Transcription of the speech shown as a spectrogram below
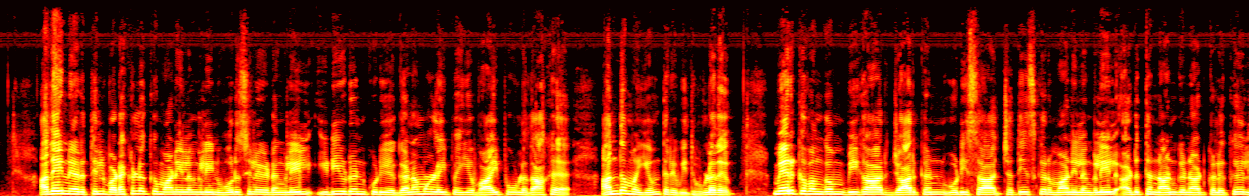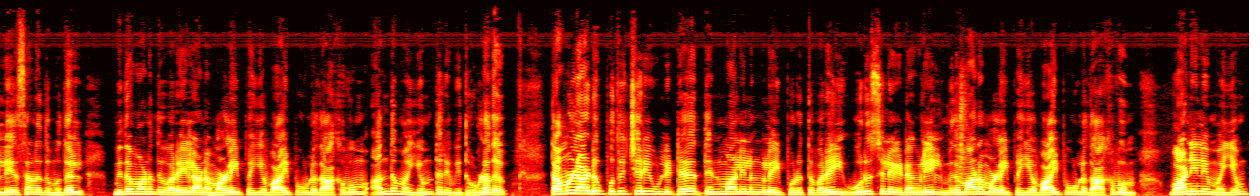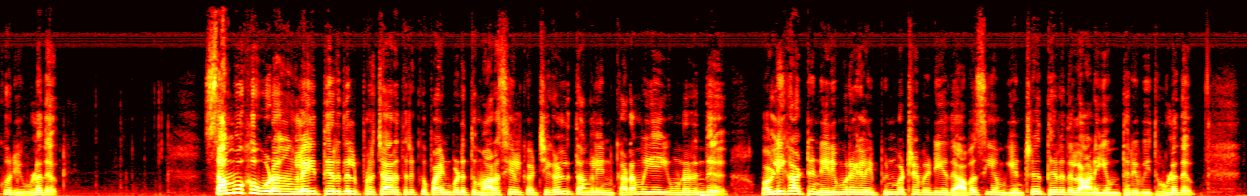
அதே நேரத்தில் வடகிழக்கு மாநிலங்களின் ஒரு சில இடங்களில் இடியுடன் கூடிய கனமழை பெய்ய வாய்ப்பு உள்ளதாக அந்த மையம் தெரிவித்துள்ளது. மேற்கு வங்கம் பீகார் ஜார்க்கண்ட் ஒடிசா சத்தீஸ்கர் மாநிலங்களில் அடுத்த நான்கு நாட்களுக்கு லேசானது முதல் மிதமானது வரையிலான மழை பெய்ய வாய்ப்பு உள்ளதாகவும் அந்த மையம் தெரிவித்துள்ளது. தமிழ்நாடு புதுச்சேரி உள்ளிட்ட தென் மாநிலங்களை பொறுத்தவரை ஒரு சில இடங்களில் மிதமான மழை பெய்ய வாய்ப்பு உள்ளதாகவும் வானிலை மையம் கூறியுள்ளது. சமூக ஊடகங்களை தேர்தல் பிரச்சாரத்திற்கு பயன்படுத்தும் அரசியல் கட்சிகள் தங்களின் கடமையை உணர்ந்து வழிகாட்டு நெறிமுறைகளை பின்பற்ற வேண்டியது அவசியம் என்று தேர்தல் ஆணையம் தெரிவித்துள்ளது.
